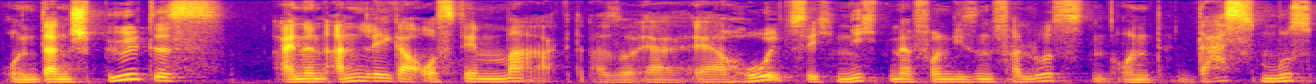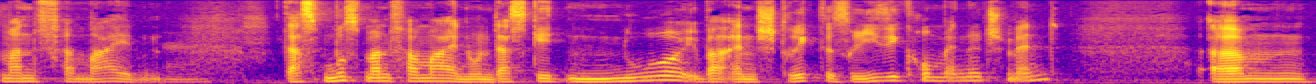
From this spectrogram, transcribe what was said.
Und dann spült es einen Anleger aus dem Markt. Also er, er erholt sich nicht mehr von diesen Verlusten. Und das muss man vermeiden. Mhm. Das muss man vermeiden. Und das geht nur über ein striktes Risikomanagement ähm,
